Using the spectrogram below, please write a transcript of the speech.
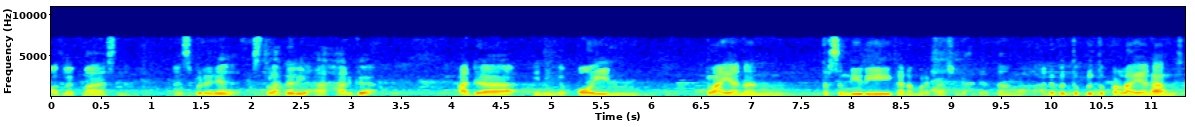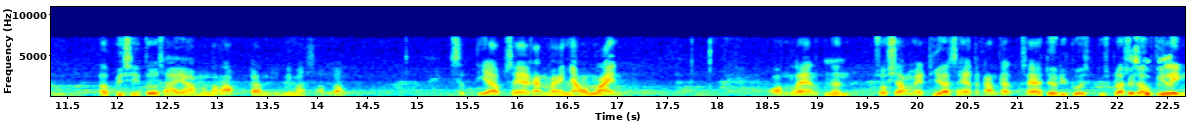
outlet Mas. Nah, nah sebenarnya setelah dari ah, harga ada ini nggak poin pelayanan tersendiri karena mereka sudah datang. Ada bentuk-bentuk perlayanan Ah. sendiri. habis itu saya menerapkan ini mas apa setiap saya kan mainnya online online Hmm. dan sosial media saya tekankan saya dari 2011 sudah Facebook ya? feeling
